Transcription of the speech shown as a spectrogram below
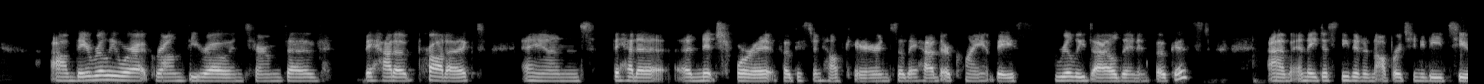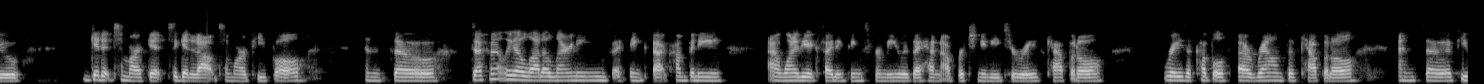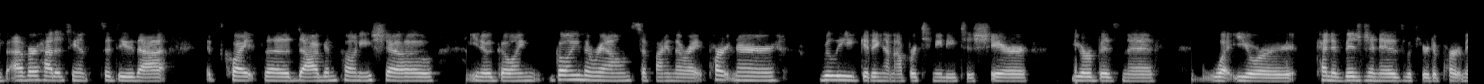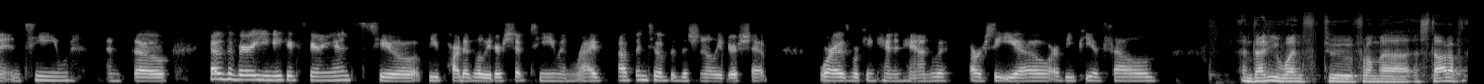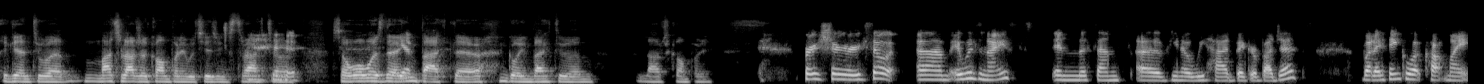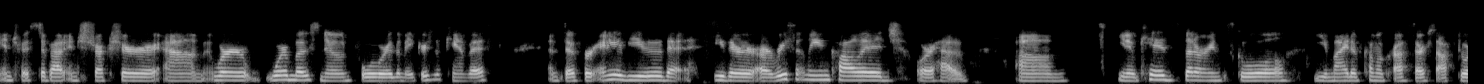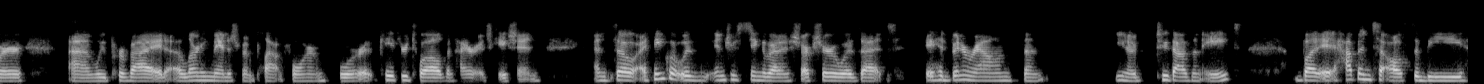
um, they really were at ground zero in terms of they had a product and they had a, a niche for it focused in healthcare. And so they had their client base really dialed in and focused. Um, and they just needed an opportunity to get it to market, to get it out to more people. And so, definitely a lot of learnings. I think that company, uh, one of the exciting things for me was I had an opportunity to raise capital, raise a couple uh, rounds of capital. And so if you've ever had a chance to do that, it's quite the dog and pony show, you know, going going the rounds to find the right partner, really getting an opportunity to share your business, what your kind of vision is with your department and team. And so that was a very unique experience to be part of the leadership team and rise up into a position of leadership where I was working hand in hand with our CEO, our VP of sales. And then you went to from a startup again to a much larger company, which is Instructure. so, what was the yep. impact there, going back to a large company? For sure. So, um, it was nice in the sense of you know we had bigger budgets, but I think what caught my interest about Instructure, um, we're we're most known for the makers of Canvas, and so for any of you that either are recently in college or have, um, you know, kids that are in school, you might have come across our software. Um, we provide a learning management platform for K through 12 and higher education. And so I think what was interesting about Instructure was that it had been around since, you know, 2008 but it happened to also be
